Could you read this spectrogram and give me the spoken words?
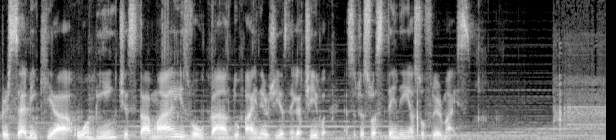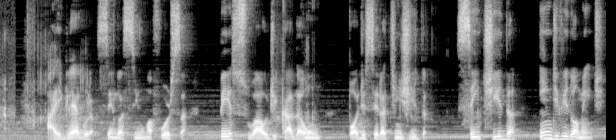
percebem que a, o ambiente está mais voltado a energias negativas, essas pessoas tendem a sofrer mais. A egrégora, sendo assim uma força pessoal de cada um, pode ser atingida, sentida individualmente.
